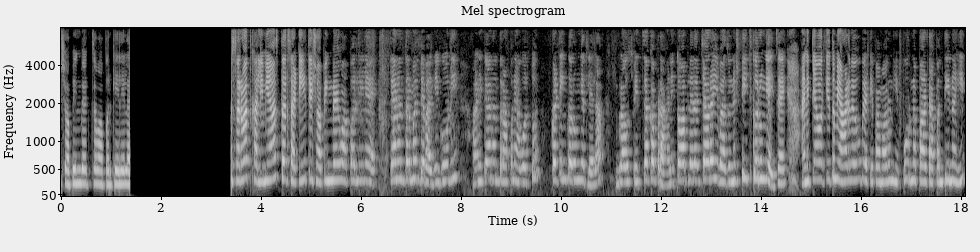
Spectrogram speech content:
शॉपिंग बॅगचा वापर केलेला आहे. सर्वात खाली मी अस्तरसाठी ते शॉपिंग बॅग वापरलेली आहे. त्यानंतर मध्यभागी गोणी आणि त्यानंतर आपण यावरतून कटिंग करून घेतलेला ब्लाऊज पीसचा कपडा आणि तो आपल्याला चारही बाजूने स्टिच करून घ्यायचा आहे. आणि त्यावरती तुम्ही आडव्या उभ्या टिपा मारून ही पूर्ण पार्ट आपण तीनही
